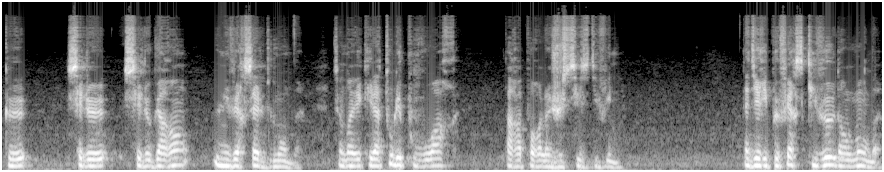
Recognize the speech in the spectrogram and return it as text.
que c'est le, c'est le garant universel du monde. C'est-à-dire qu'il a tous les pouvoirs par rapport à la justice divine. C'est-à-dire qu'il peut faire ce qu'il veut dans le monde.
